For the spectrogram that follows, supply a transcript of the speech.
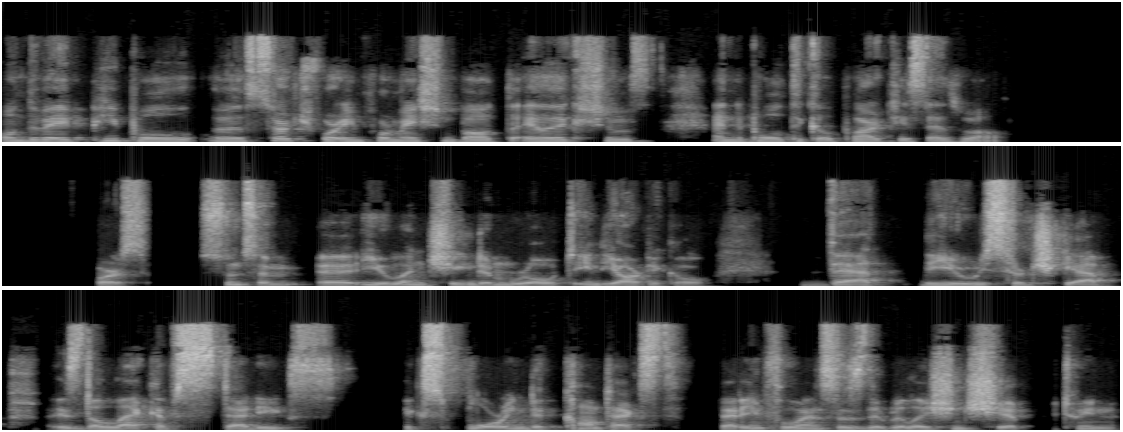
on the way people uh, search for information about the elections and the political parties as well. Of course. Suncem, uh, and Çiğdem wrote in the article that the research gap is the lack of studies exploring the context that influences the relationship between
